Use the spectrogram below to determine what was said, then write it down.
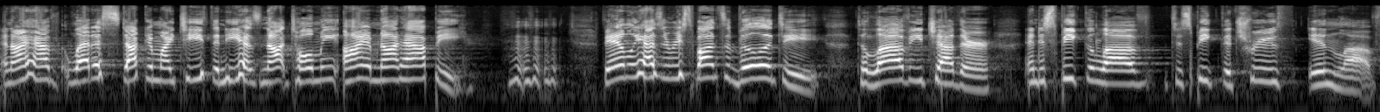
and I have lettuce stuck in my teeth and he has not told me, I am not happy. Family has a responsibility to love each other and to speak the love, to speak the truth in love.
